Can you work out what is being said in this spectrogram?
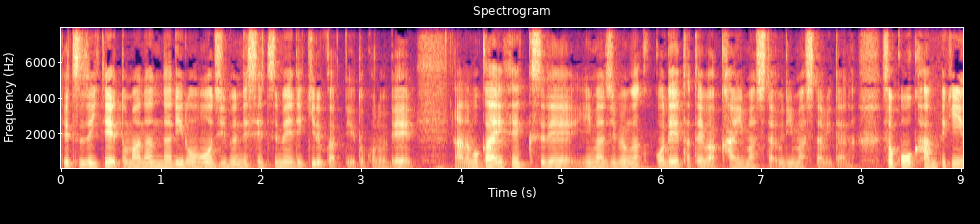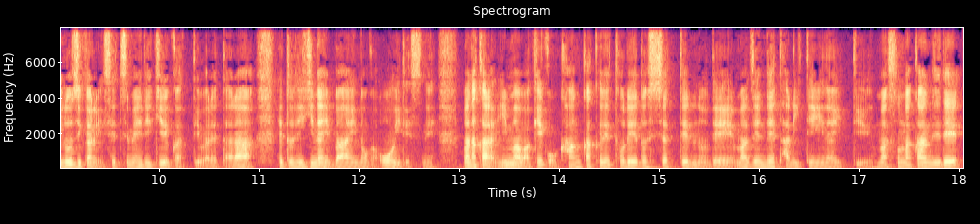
で、続いて、えっと、学んだ理論を自分で説明できるかっていうところで、あの、僕は FX で、今自分がここで、例えば買いました、売りましたみたいな、そこを完璧にロジカルに説明できるかって言われたら、えっと、できない場合のが多いですね。まあ、だから今は結構感覚でトレードしちゃってるので、まあ、全然足りていないっていう、まあ、そんな感じで、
